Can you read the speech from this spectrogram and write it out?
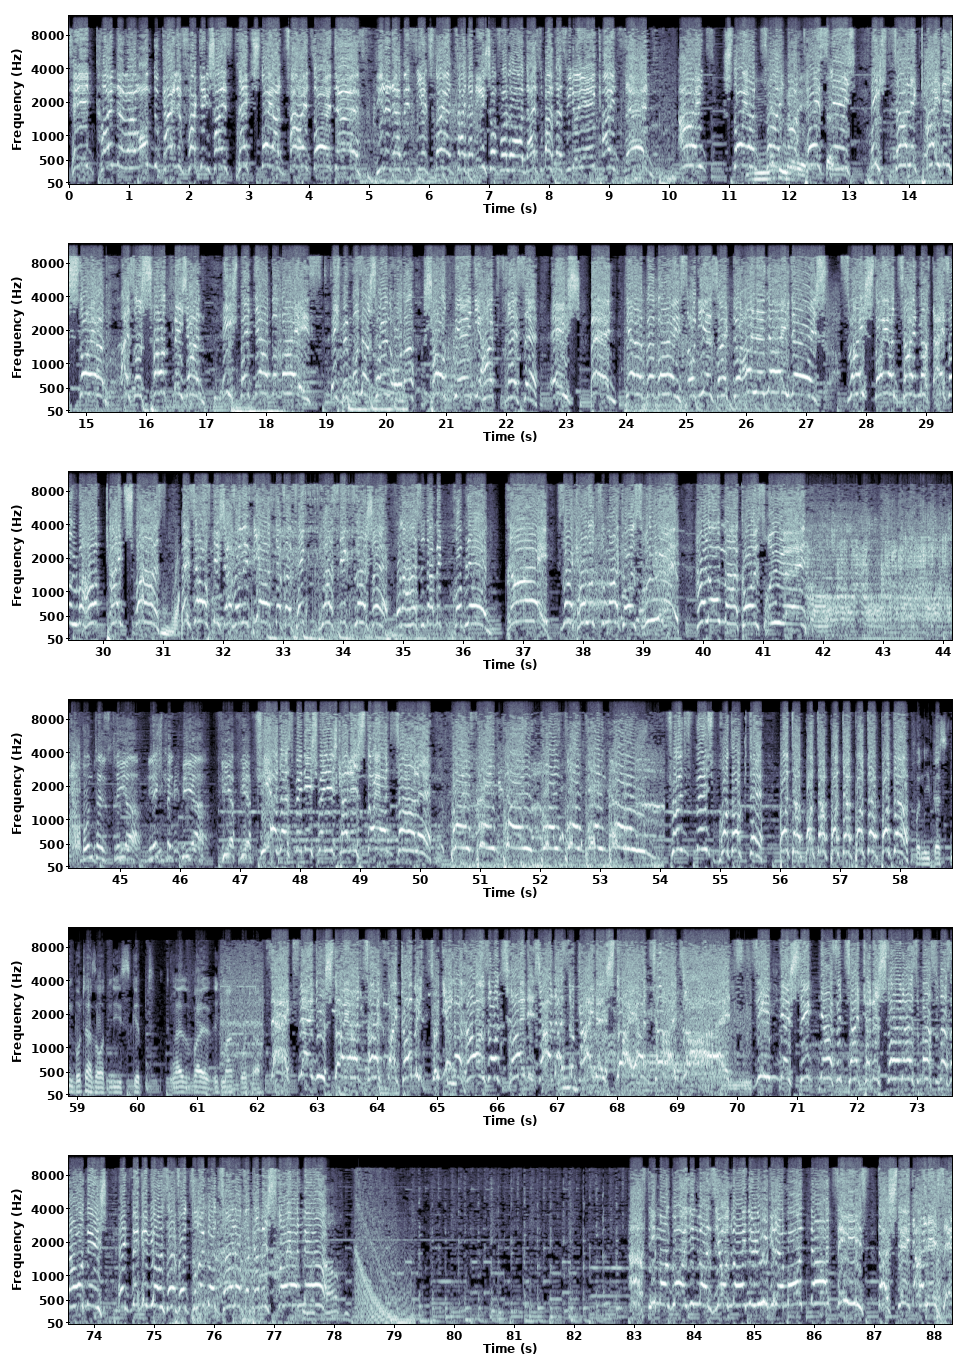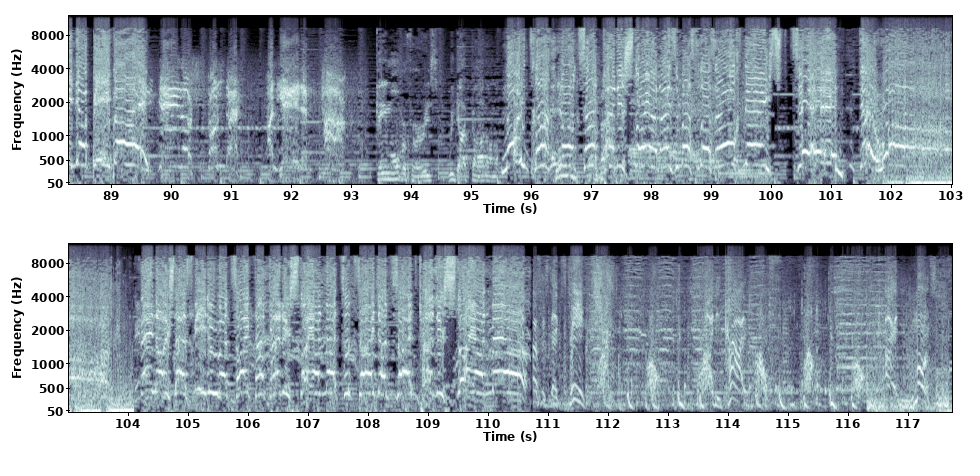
zehn Gründe, warum du keine fucking scheiß Drecksteuern zahlen solltest! Jeder, der bis hierhin Steuern zahlt, hat eh schon verloren. Also macht das Video eh keinen Sinn! Eins! Steuern zahlen macht hässlich! Ich zahle keine Steuern! Also schaut mich an! Ich bin der Beweis! Ich bin wunderschön, oder? Schaut mir in die Hackfresse! Ich bin der Beweis! Und ihr seid nur alle neidisch! Zwei Steuern zahlen macht einfach überhaupt keinen Spaß! Besauf dich einfach mit mir aus der verfickten Plastikflasche! Oder hast du damit ein Problem? Drei! Sag Hallo zu Markus Rühl! Hallo Markus Rühl! Buntes Trier, nicht mit mir. 444. Vier, das bin ich, wenn ich keine Steuern zahle! Boom, boom, boom, boom, boom, boom, boom! Fünf Milchprodukte! Von die besten Buttersorten, die es gibt. Also, weil ich mag Butter. Sechs, wenn du Steuern zahlst, dann komm ich zu dir nach Hause und schrei dich an, dass du keine Steuern zahlen sollst! Sieben, der Stinknerve zahlt keine Steuern, also machst du das auch nicht! Entwickeln wir uns einfach zurück und zahlen einfach keine Steuern mehr! Ach, die Mongolen-Invasion war eine! Das steht alles in der Bibel! jeder Stunde, an jedem Tag. Game over, furries. We got God on the Neun Drachenlord zahlt keine Steuern, also machst du das auch nicht! Zehn! Der Walk! Wenn euch das Video überzeugt hat, keine Steuern mehr zu zahlen, dann zahlt keine Steuern mehr! Das ist extrem. Radikal. Ein Muss.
